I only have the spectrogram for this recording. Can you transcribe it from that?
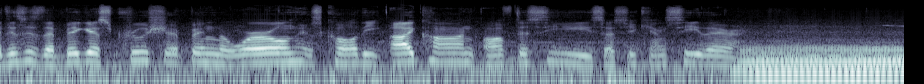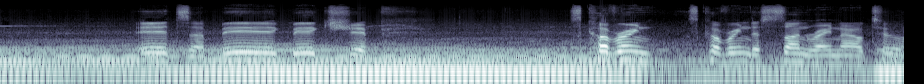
this is the biggest cruise ship in the world. It's called the Icon of the Seas, as you can see there. It's a big, big ship. It's covering it's covering the sun right now too.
